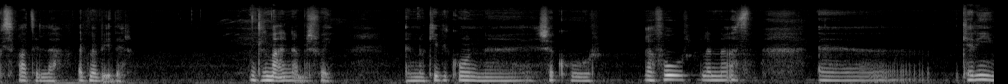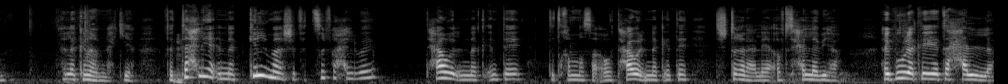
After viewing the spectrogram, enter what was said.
بصفات الله قد ما بيقدر. مثل ما قلنا قبل شوي إنه كيف يكون آه، شكور غفور للناس آه، كريم. هلا كنا عم نحكيها. فالتحلية إنك كل ما شفت صفة حلوة تحاول إنك أنت تتقمصها أو تحاول إنك أنت تشتغل عليها أو تتحلى بها. هيك بيقول لك يتحلى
